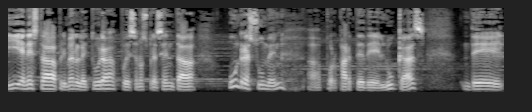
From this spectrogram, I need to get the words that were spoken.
Y en esta primera lectura, pues se nos presenta un resumen ah, por parte de Lucas de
